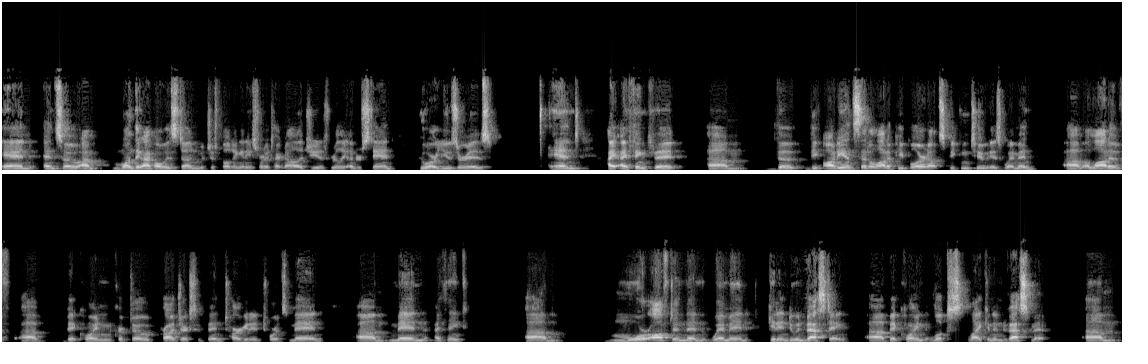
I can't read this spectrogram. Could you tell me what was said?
And, and so um, one thing I've always done with just building any sort of technology is really understand who our user is. And I, I think that um, the, the audience that a lot of people are not speaking to is women. Um, a lot of uh, Bitcoin crypto projects have been targeted towards men. Um, men, I think, um, more often than women get into investing. Uh, Bitcoin looks like an investment. Um,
